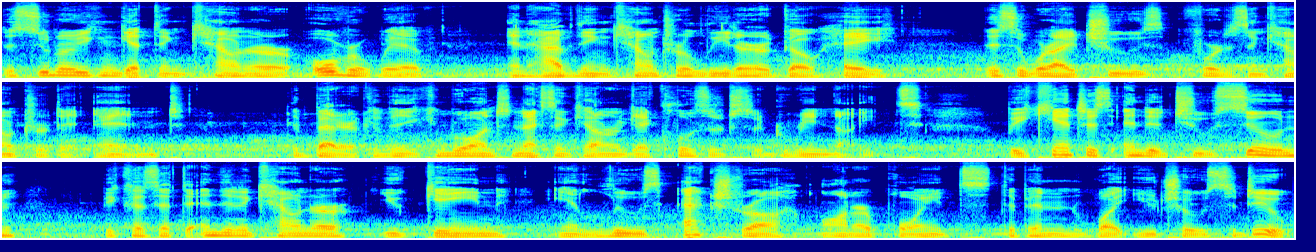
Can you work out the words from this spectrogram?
the sooner you can get the encounter over with and have the encounter leader go, hey, this is where I choose for this encounter to end, the better. Because then you can move on to the next encounter and get closer to the Green Knight. But you can't just end it too soon because at the end of the encounter, you gain and lose extra honor points depending on what you chose to do.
